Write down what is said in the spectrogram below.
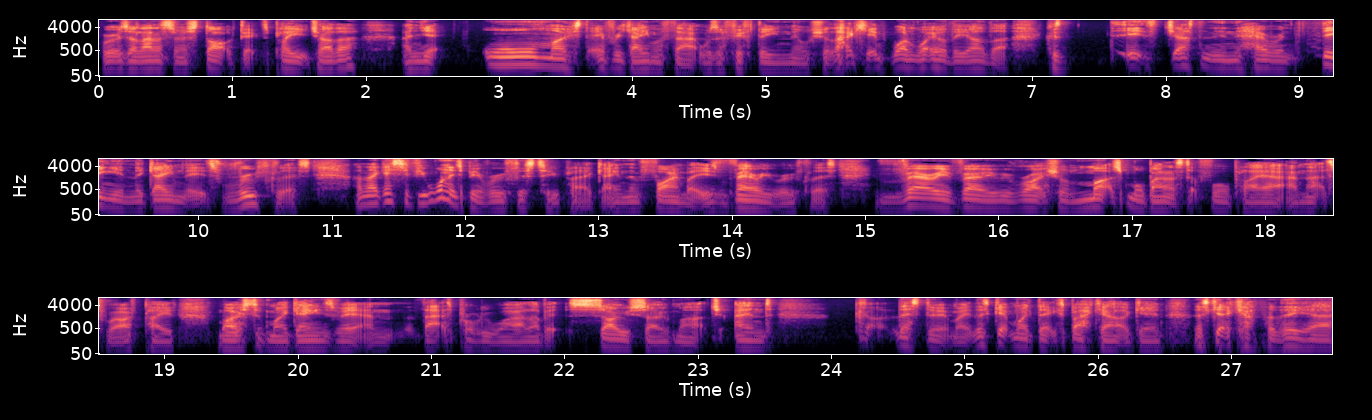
where it was a Lannister and a Stark deck to play each other. And yet, almost every game of that was a 15 0 shellacking one way or the other because it's just an inherent thing in the game that it's ruthless. And I guess if you want it to be a ruthless two player game, then fine, but it's very ruthless. Very, very right, Sean, much more balanced at four player, and that's where I've played most of my games of it, and that's probably why I love it so, so much. And let's do it, mate. Let's get my decks back out again. Let's get a couple of the uh,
